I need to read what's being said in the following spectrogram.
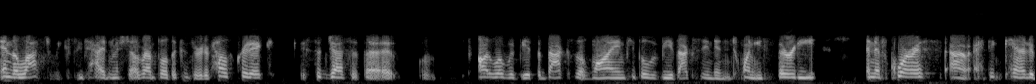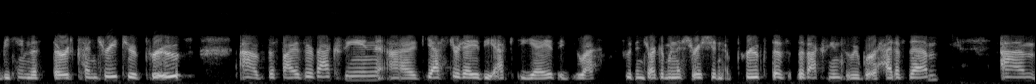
in the last weeks, we've had Michelle Rempel, the conservative health critic, suggest that the Ottawa would be at the back of the line. People would be vaccinated in 2030. And of course, uh, I think Canada became the third country to approve uh, the Pfizer vaccine. Uh, yesterday, the FDA, the U.S. Food and Drug Administration, approved the, the vaccine, so we were ahead of them um,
